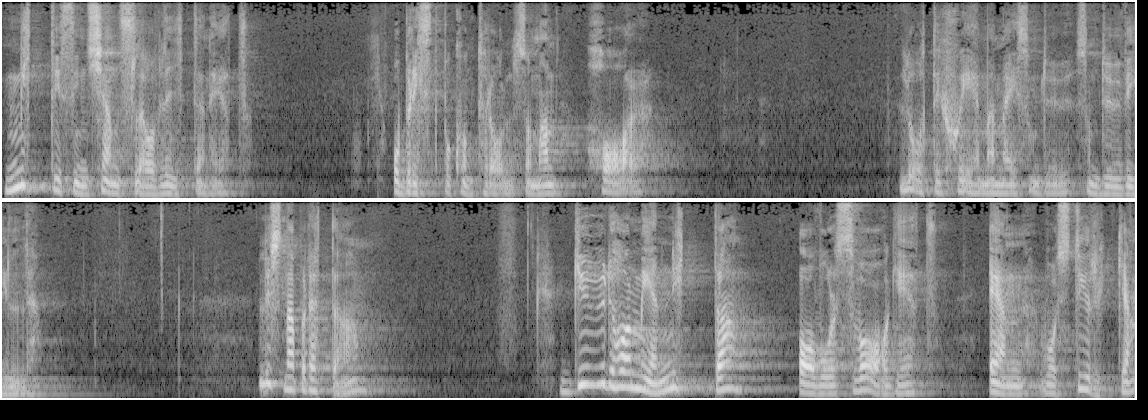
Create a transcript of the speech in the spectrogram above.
mitt i sin känsla av litenhet och brist på kontroll som man har. Låt det ske med mig som du, som du vill. Lyssna på detta. Gud har mer nytta av vår svaghet än vår styrka.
